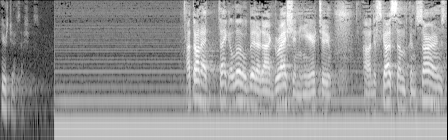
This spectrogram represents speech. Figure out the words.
Here's Jeff Sessions. I thought I'd take a little bit of digression here to uh, discuss some concerns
